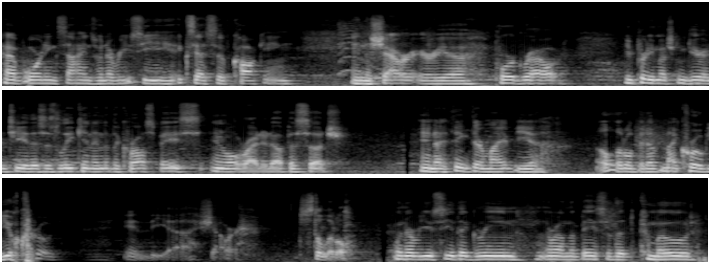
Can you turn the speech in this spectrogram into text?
have warning signs whenever you see excessive caulking in the shower area, poor grout, you pretty much can guarantee this is leaking into the crawl space and we'll write it up as such. And I think there might be a, a little bit of microbial growth in the uh, shower, just a little. Whenever you see the green around the base of the commode,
